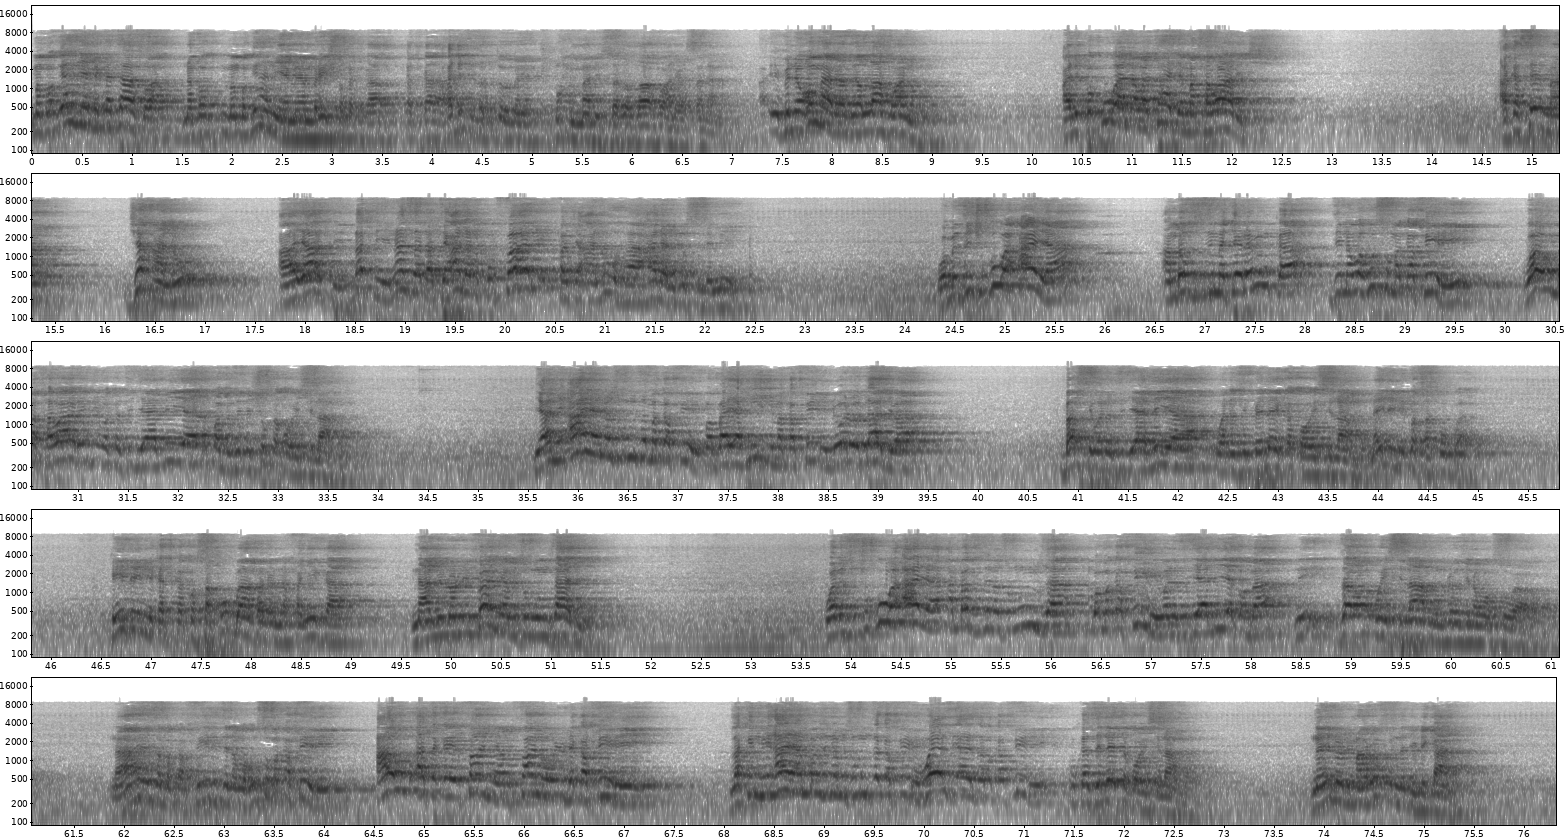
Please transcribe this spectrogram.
mambo gani yamekatazwa na mambo gani yameamrishwa katika katika hadithi za Mtume Muhammad sallallahu alaihi wasallam. Ibn Umar radhiallahu anhu alipokuwa anawataja makhawarij akasema ja'alu ayati lati nazalat ala al-kuffari faj'aluha ala al-muslimin. Wamezichukua aya ambazo zimeteremka zinawahusu makafiri. Wao makhawariji wakazijalia kwamba zimeshuka kwa Uislamu yaani aya inazungumza makafiri kwamba aya hii ni makafiri ndio waliotajwa basi wanazijalia wanazipeleka kwa Waislamu. Na hili ni kosa kubwa. Hili ni katika kosa kubwa ambalo linafanyika na alilolifanya mzungumzaji. Wanazichukua aya ambazo zinazungumza kwa makafiri wanazijalia kwamba ni za waislamu ndio zinawahusu wao. Na aya za makafiri zinawahusu makafiri au atakayefanya mfano wa yule kafiri lakini ni aya ambazo zinamzungumza kafiri wezi aya za makafiri ukazileta kwa waislamu na hilo ni maarufu linajulikana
